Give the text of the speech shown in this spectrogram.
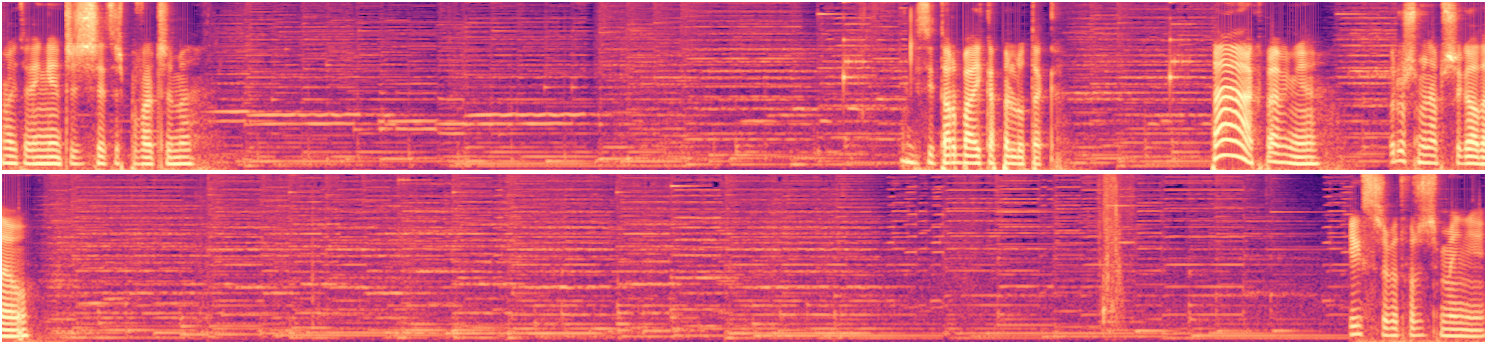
Oj, to ja nie wiem, czy dzisiaj coś powalczymy. Jest i torba i kapelutek. Tak, pewnie. Ruszmy na przygodę. X, żeby otworzyć menu.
